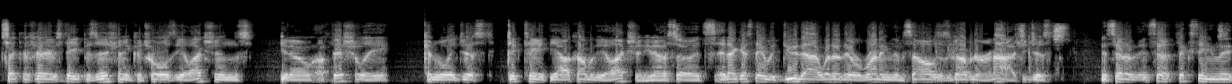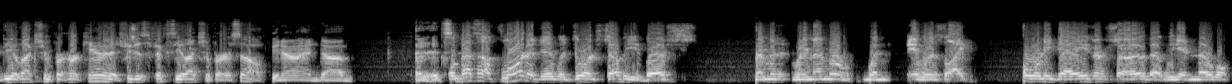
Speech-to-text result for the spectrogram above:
Secretary of State position and controls the elections, you know, officially can really just dictate the outcome of the election. You know, so it's and I guess they would do that whether they were running themselves as governor or not. She just instead of instead of fixing the, the election for her candidate, she just fixed the election for herself. You know, and um, it's well, that's how Florida did with George W. Bush. Remember, remember when it was like forty days or so that we didn't know what-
